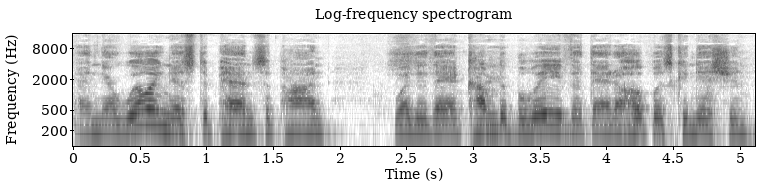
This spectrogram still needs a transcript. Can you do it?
And their willingness depends upon whether they had come to believe that they had a hopeless condition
